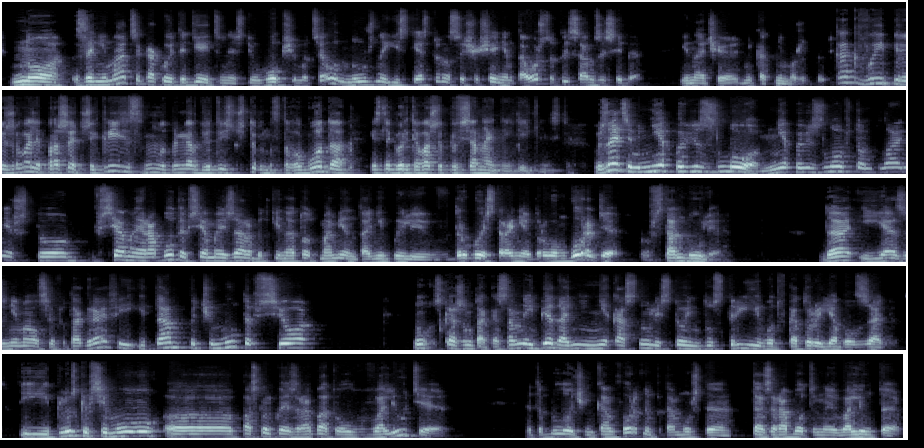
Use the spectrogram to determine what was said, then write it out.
Но заниматься какой-то деятельностью в общем и целом нужно, естественно, с ощущением того, что ты сам за себя иначе никак не может быть. Как вы переживали прошедший кризис, ну, например, 2014 года, если говорить о вашей профессиональной деятельности? Вы знаете, мне повезло. Мне повезло в том плане, что вся моя работа, все мои заработки на тот момент, они были в другой стране, в другом городе, в Стамбуле. Да, и я занимался фотографией, и там почему-то все ну, скажем так, основные беды, они не коснулись той индустрии, вот, в которой я был занят. И плюс ко всему, э, поскольку я зарабатывал в валюте, это было очень комфортно, потому что та заработанная валюта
